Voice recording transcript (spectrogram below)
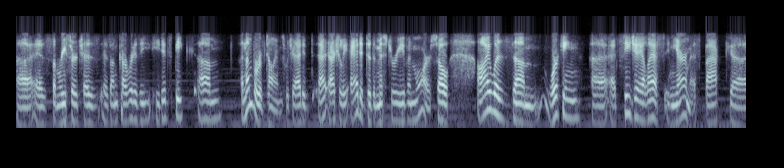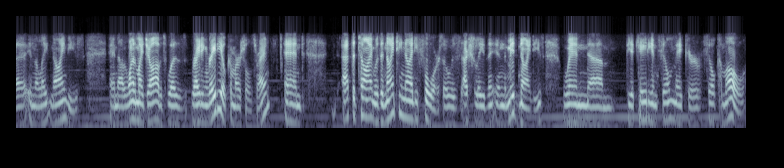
uh, as some research has, has uncovered, is he, he did speak um, a number of times, which added actually added to the mystery even more. So, I was um, working uh, at CJLS in Yarmouth back uh, in the late '90s, and uh, one of my jobs was writing radio commercials, right? And at the time it was in 1994, so it was actually the, in the mid 90s when um, the Acadian filmmaker Phil Comeau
